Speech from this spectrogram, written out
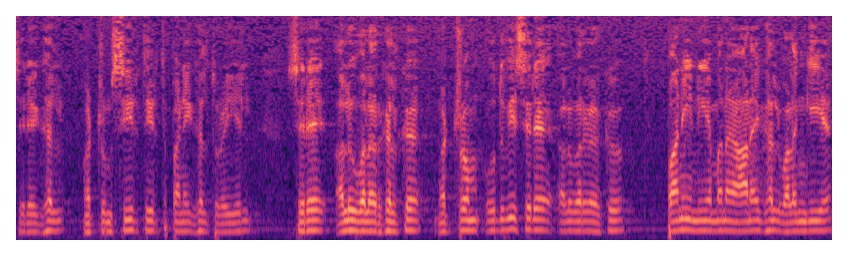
சிறைகள் மற்றும் சீர்திருத்த பணிகள் துறையில் சிறை அலுவலர்களுக்கு மற்றும் உதவி சிறை அலுவலர்களுக்கு பணி நியமன ஆணைகள் வழங்கிய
